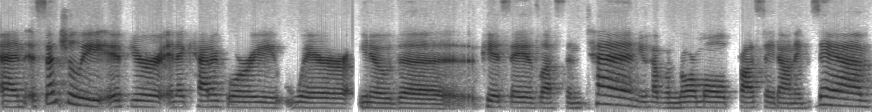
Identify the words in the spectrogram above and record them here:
And essentially, if you're in a category where, you know, the PSA is less than 10, you have a normal prostate on exam,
